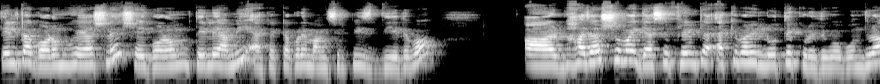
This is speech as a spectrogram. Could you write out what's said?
তেলটা গরম হয়ে আসলে সেই গরম তেলে আমি এক একটা করে মাংসের পিস দিয়ে দেব। আর ভাজার সময় গ্যাসের ফ্লেমটা একেবারে লোতে করে দেবো বন্ধুরা।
